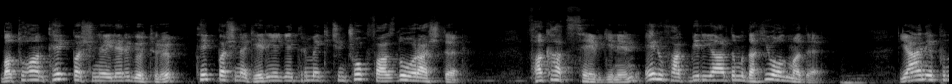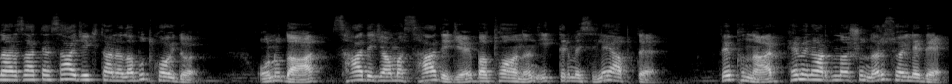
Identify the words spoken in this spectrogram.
Batuhan tek başına ileri götürüp tek başına geriye getirmek için çok fazla uğraştı. Fakat Sevgi'nin en ufak bir yardımı dahi olmadı. Yani Pınar zaten sadece iki tane labut koydu. Onu da sadece ama sadece Batuhan'ın ittirmesiyle yaptı. Ve Pınar hemen ardından şunları söyledi.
